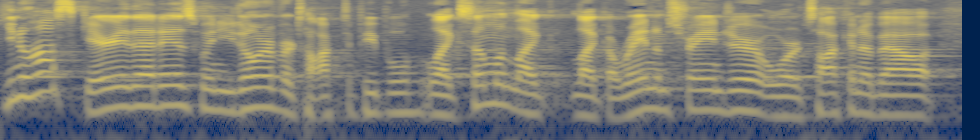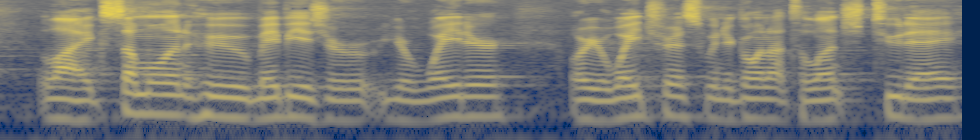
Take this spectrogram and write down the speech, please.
You know how scary that is when you don't ever talk to people? Like someone like like a random stranger or talking about like someone who maybe is your, your waiter or your waitress when you're going out to lunch today.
